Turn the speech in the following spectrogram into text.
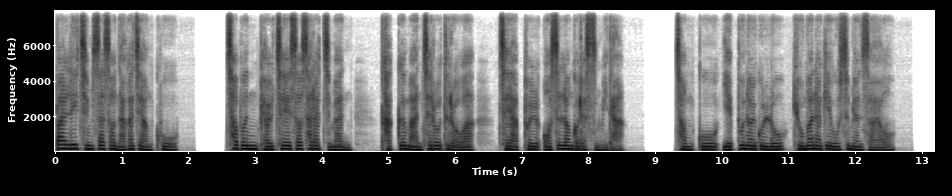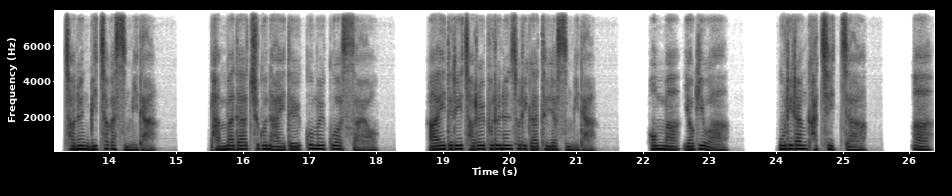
빨리 짐 싸서 나가지 않고. 첩은 별채에서 살았지만 가끔 안채로 들어와 제 앞을 어슬렁거렸습니다. 젊고 예쁜 얼굴로 교만하게 웃으면서요. 저는 미쳐갔습니다. 밤마다 죽은 아이들 꿈을 꾸었어요. 아이들이 저를 부르는 소리가 들렸습니다. 엄마, 여기 와. 우리랑 같이 있자. 아,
